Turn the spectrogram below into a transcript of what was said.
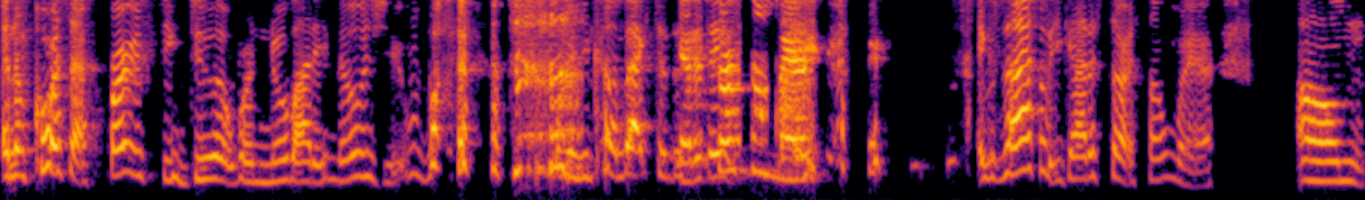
And of course, at first you do it where nobody knows you, but when you come back to the, gotta start somewhere. Exactly. You got to start somewhere. Um,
